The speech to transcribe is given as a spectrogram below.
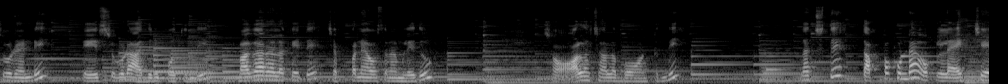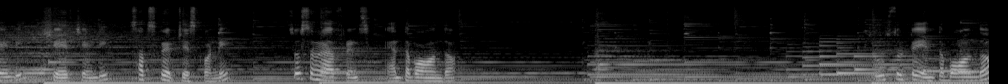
చూడండి టేస్ట్ కూడా అదిరిపోతుంది. బగారాలకైతే చెప్పనే అవసరం లేదు. చాలా చాలా బాగుంటుంది. నచ్చితే తప్పకుండా ఒక లైక్ చేయండి షేర్ చేయండి సబ్స్క్రైబ్ చేసుకోండి. చూస్తున్నారు కదా ఫ్రెండ్స్ ఎంత బాగుందో. చూస్తుంటే ఎంత బాగుందో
